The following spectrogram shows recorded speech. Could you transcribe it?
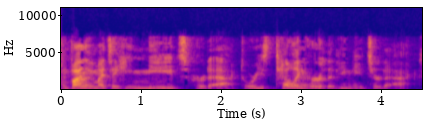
And finally, we might say he needs her to act, or he's telling her that he needs her to act.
